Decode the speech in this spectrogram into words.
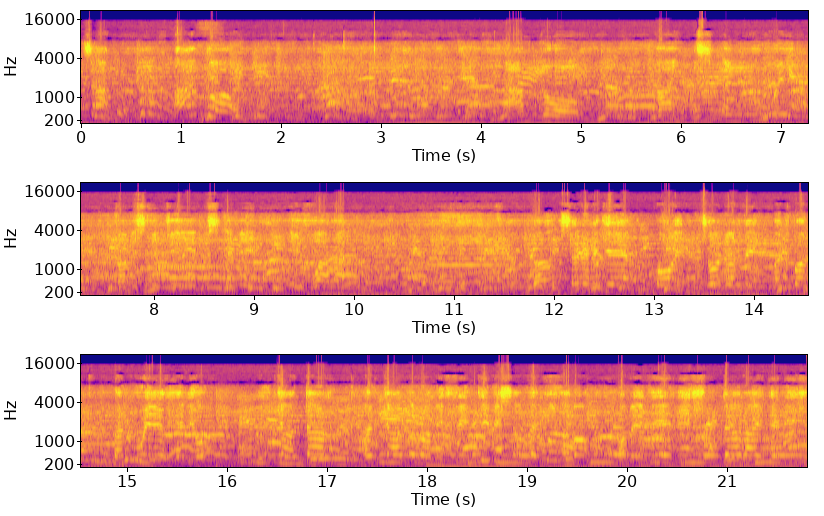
Schweizer Abgol! Abgol faint yn hwyl pan Mr James Dyfyn i chwarae. Wel, sy'n yn y gêm oedd John Arlyn, mae'n ffordd yn heddiw. Gadar yn gadar o'n ei ffindi fi sy'n bedwr o fo, ond ennill, dyna rhaid ennill,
